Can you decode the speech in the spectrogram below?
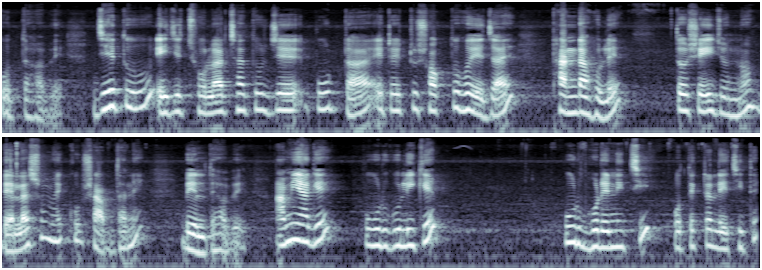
করতে হবে। যেহেতু এই যে ছোলার ছাতুর যে পুরটা, এটা একটু শক্ত হয়ে যায়, ঠান্ডা হলে, তো সেই জন্য বেলার সময় খুব সাবধানে বেলতে হবে। আমি আগে পুরগুলিকে, পুর ভরে নিচ্ছি প্রত্যেকটা লেচিতে।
